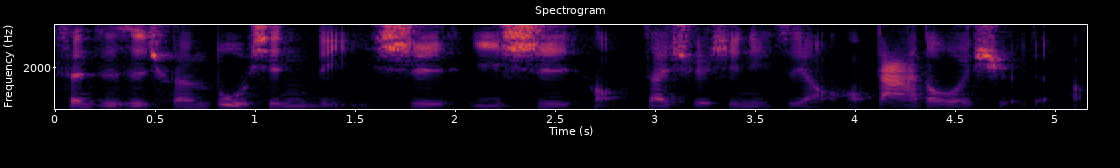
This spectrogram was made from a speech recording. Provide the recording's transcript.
甚至是全部心理师、医师，好在学心理治疗，大家都会学的，好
